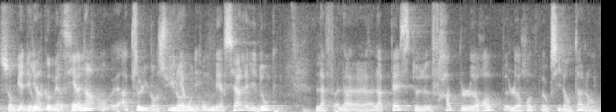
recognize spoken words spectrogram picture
ce sont bien des routes commerciales. On a absolument suivi les routes commerciales et donc la, la, peste frappe l'Europe, l'Europe occidentale en,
